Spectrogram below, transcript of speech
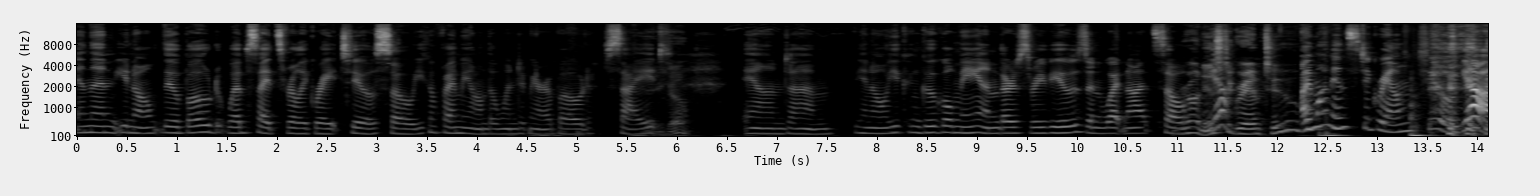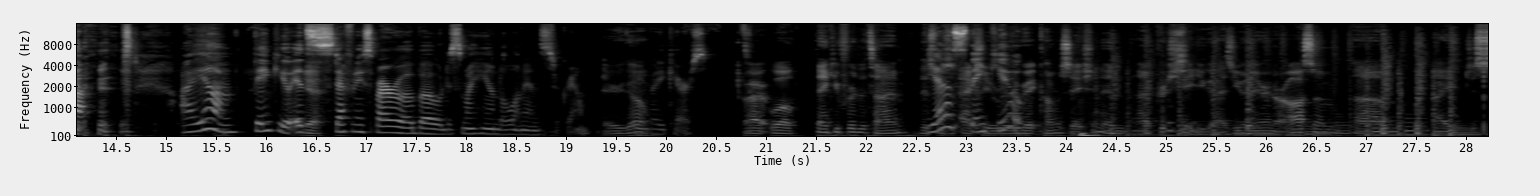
and then you know the abode website's really great too so you can find me on the windermere abode There site you go. And um, you know you can google me and there's reviews and whatnot so You're on yeah. Instagram too. i'm on instagram too yeah i am thank you it's Yeah. stephanie spiro abode is my handle on instagram there you go. nobody cares All right. Well, thank you for the time. This Yes, was actually thank a really you. great conversation, and I appreciate you guys. You and Aaron are awesome. Um, I just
